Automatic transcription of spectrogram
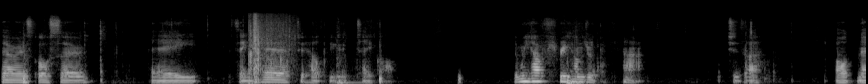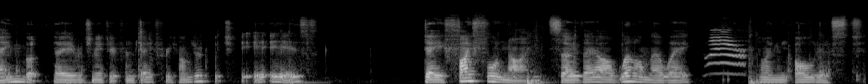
there is also a thing here to help you take off. Then we have 300 the cat, which is a odd name, but they originated from day 300, which it is day 549, so they are well on their way, becoming the oldest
